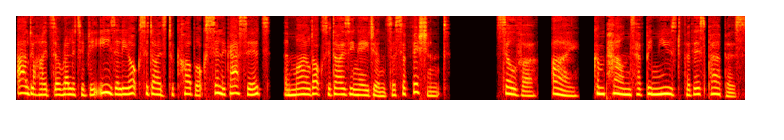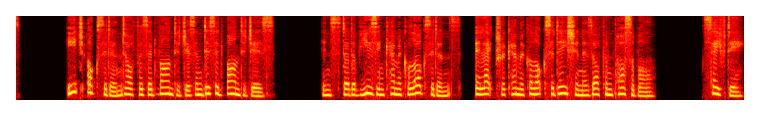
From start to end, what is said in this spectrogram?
Aldehydes are relatively easily oxidized to carboxylic acids, and mild oxidizing agents are sufficient. Silver, I, compounds have been used for this purpose. Each oxidant offers advantages and disadvantages. Instead of using chemical oxidants, electrochemical oxidation is often possible. Safety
